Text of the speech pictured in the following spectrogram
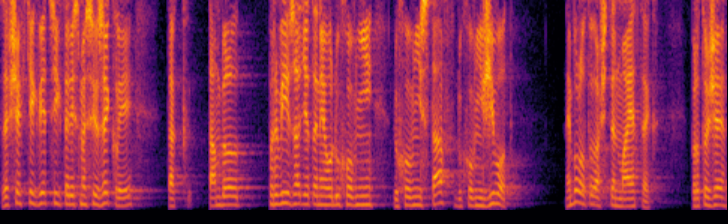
Ze všech těch věcí, které jsme si řekli, tak tam byl první řadě ten jeho duchovní, duchovní stav, duchovní život. Nebylo to až ten majetek, protože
